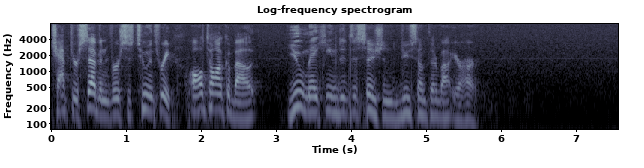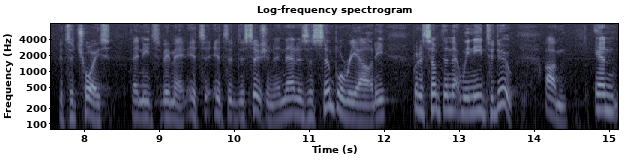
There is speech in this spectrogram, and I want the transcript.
Chapter 7, verses 2 and 3. All talk about you making the decision to do something about your heart. It's a choice that needs to be made. It's, it's a decision, and that is a simple reality, but it's something that we need to do. Um, and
